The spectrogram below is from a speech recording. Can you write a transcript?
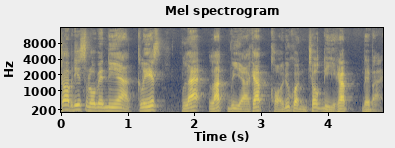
ชอบไปที่สโลเวเนียกรีซ และลัตเวียครับ ขอให้ทุกคนโชคดีครับ บ๊ายบาย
